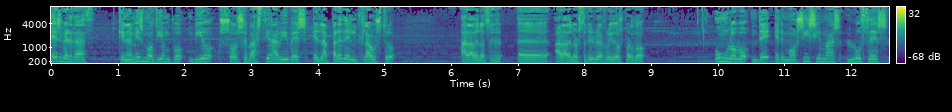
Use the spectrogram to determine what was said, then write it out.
es verdad que en el mismo tiempo vio Sor Sebastiana Vives en la pared del claustro, a la de los, eh, a la de los terribles ruidos, perdón, un globo de hermosísimas luces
